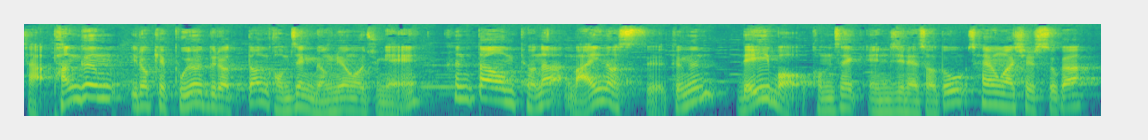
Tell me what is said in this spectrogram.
자, 방금 이렇게 보여드렸던 검색 명령어 중에 큰 따옴표나 마이너스 등은 네이버 검색 엔진에서도 사용하실 수가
